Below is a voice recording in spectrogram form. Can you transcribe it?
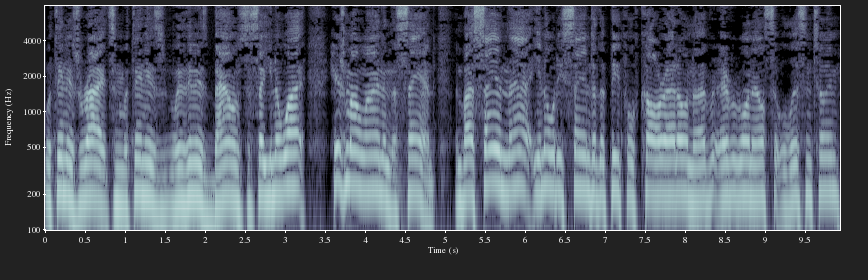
within his rights and within his within his bounds to say, you know what? Here's my line in the sand. And by saying that, you know what he's saying to the people of Colorado and everyone else that will listen to him?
